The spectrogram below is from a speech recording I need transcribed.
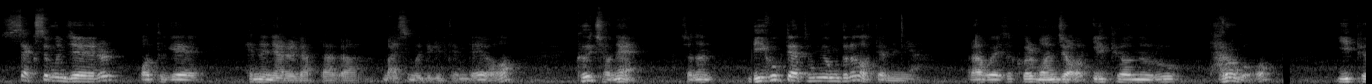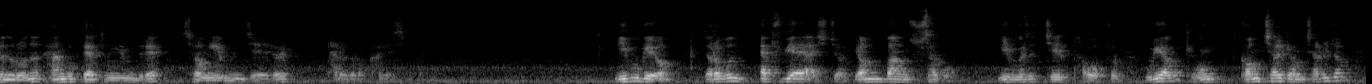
섹스 문제를 어떻게 했느냐를 갖다가 말씀을 드릴 텐데요. 그 전에 저는 미국 대통령들은 어땠느냐라고 해서 그걸 먼저 1편으로 다루고 2편으로는 한국 대통령들의 성의 문제를 다루도록 하겠습니다. 미국에요. 여러분 FBI 아시죠? 연방수사국. 미국에서 제일 파워풀. 우리하고 경, 검찰 경찰을 좀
